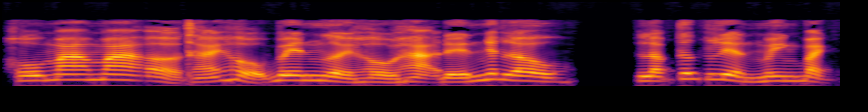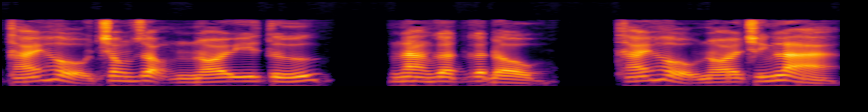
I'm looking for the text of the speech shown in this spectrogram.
Hồ ma ma ở Thái Hậu bên người hầu hạ đến nhất lâu, lập tức liền minh bạch Thái Hậu trong giọng nói ý tứ, nàng gật gật đầu, Thái Hậu nói chính là.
